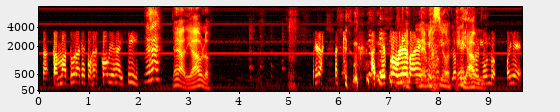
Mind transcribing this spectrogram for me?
estás más dura que coger COVID en Haití. Ya, diablo. Mira, aquí el problema De es misión. lo que dice Diablo. todo el mundo. Oye,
